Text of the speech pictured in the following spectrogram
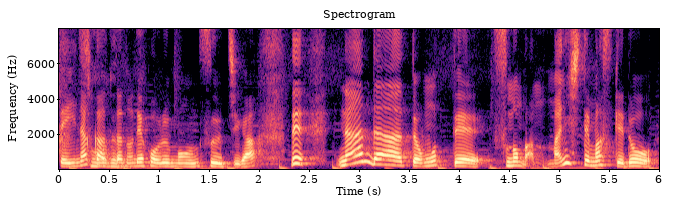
ていなかったので、う。ん、ホルモン数値が。でなんだって思ってそのまんまにしてますけど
